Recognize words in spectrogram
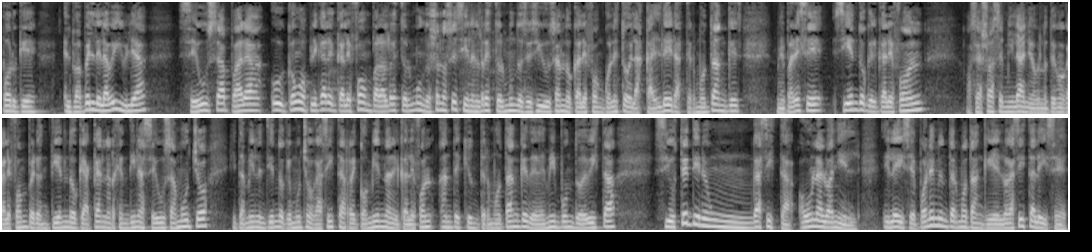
porque el papel de la Biblia se usa para... Uy, ¿cómo explicar el calefón para el resto del mundo? Yo no sé si en el resto del mundo se sigue usando calefón con esto de las calderas, termotanques. Me parece, siento que el calefón o sea, yo hace mil años que no tengo calefón, pero entiendo que acá en la Argentina se usa mucho y también entiendo que muchos gasistas recomiendan el calefón antes que un termotanque desde mi punto de vista. Si usted tiene un gasista o un albañil y le dice, poneme un termotanque y el gasista le dice,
